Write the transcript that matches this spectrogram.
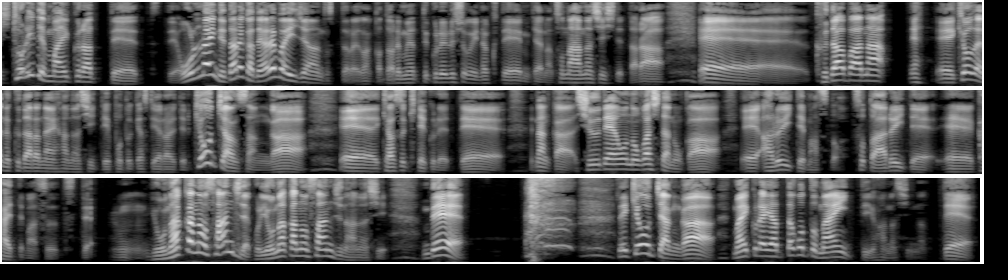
一人でマイクラって、つって、オンラインで誰かとやればいいじゃんって言ったら、なんか誰もやってくれる人がいなくて、みたいな、そんな話してたら、えー、くだばな、ね、えー、兄弟のくだらない話っていうポッドキャストやられてる、きょうちゃんさんが、えー、キャス来てくれて、なんか、終電を逃したのか、えー、歩いてますと。外歩いて、えー、帰ってます、つって。うん、夜中の3時だよ。これ夜中の3時の話。で、で、きょうちゃんが、マイクラやったことないっていう話になって、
